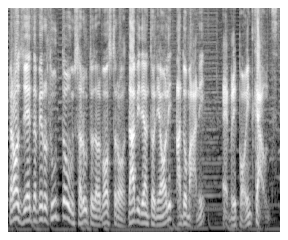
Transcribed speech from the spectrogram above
Per oggi è davvero tutto, un saluto dal vostro Davide Antonioli, a domani, Every Point Counts.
